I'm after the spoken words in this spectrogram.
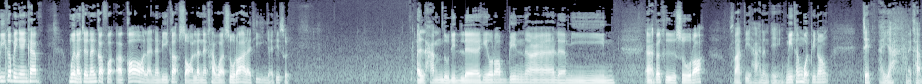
บีก็เป็นไงครับ เมื่อหลังจากนั้นก็ก็แหละนบีก็สอนแล้วนะครับ ว่าซูรออะไรที่ยิ่งใหญ่ที่สุดอัลฮัมดุลิลลาฮิรับบินอาลามีนอ่าก็คือซูรฟาติฮะนั่นเอง มีทั้งหมดพี่น้องเจ็ดอายะนะครับ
